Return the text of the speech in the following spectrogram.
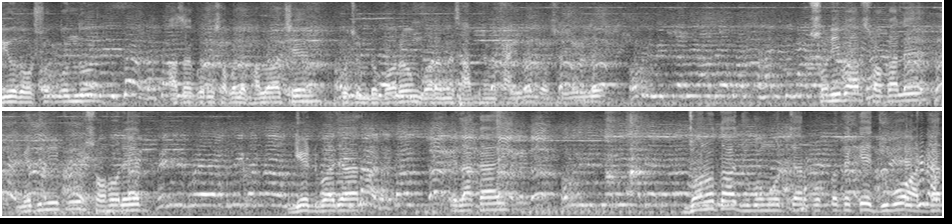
প্রিয় দর্শক বন্ধু আশা করি সকলে ভালো আছেন। প্রচণ্ড গরম গরমে সাবধানে থাকবেন দর্শক বন্ধু। শনিবার সকালে মেদিনীপুর শহরের গেট বাজার এলাকায় জনতা যুব মোর্চার পক্ষ থেকে যুব আড্ডার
